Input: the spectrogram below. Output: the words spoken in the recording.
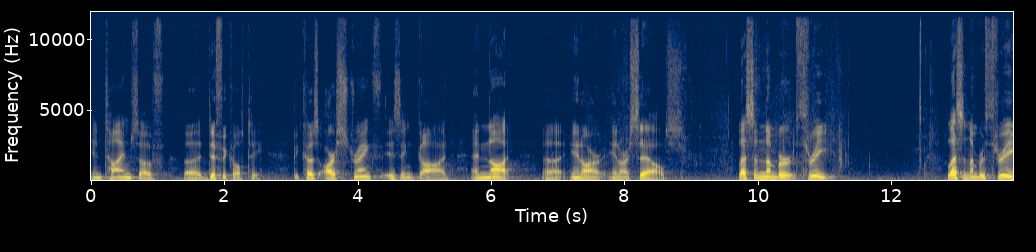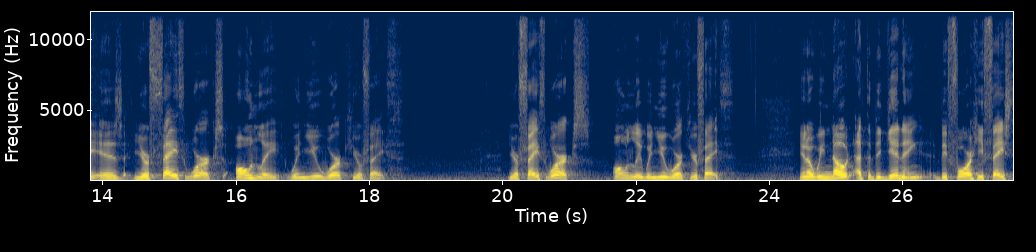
in times of uh, difficulty because our strength is in God and not uh, in, our, in ourselves. Lesson number three. Lesson number three is your faith works only when you work your faith. Your faith works only when you work your faith. You know, we note at the beginning, before he faced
